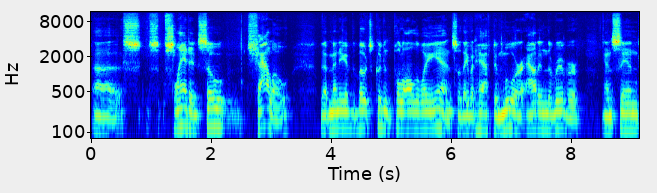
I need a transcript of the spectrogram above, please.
uh, slanted, so shallow that many of the boats couldn't pull all the way in. So they would have to moor out in the river and send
